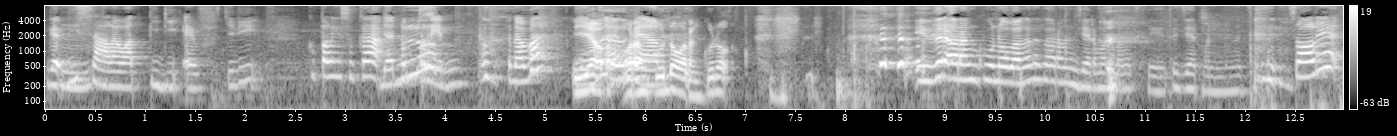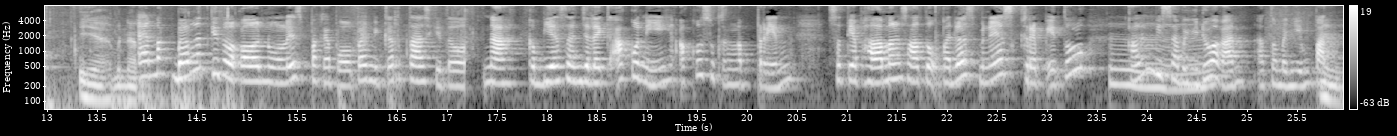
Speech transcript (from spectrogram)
nggak bisa lewat PDF. Jadi gue paling suka Jadul lu. print. Kenapa? Iya, orang ya. kuno, orang kuno. Either orang kuno banget atau orang Jerman banget sih. Itu Jerman banget sih. Soalnya Iya, benar. enak banget gitu loh kalau nulis pakai pulpen di kertas gitu. Nah, kebiasaan jelek aku nih, aku suka ngeprint setiap halaman satu. Padahal sebenarnya skrip itu kalian bisa bagi dua kan, atau bagi empat, Hmm.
